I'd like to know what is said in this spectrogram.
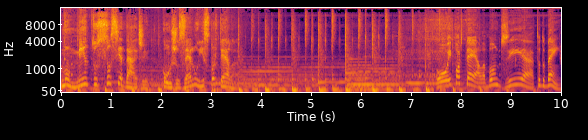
Momento Sociedade, com José Luiz Portela. Oi, Portela, bom dia, tudo bem?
